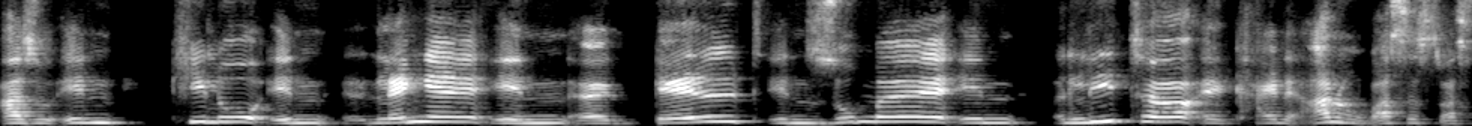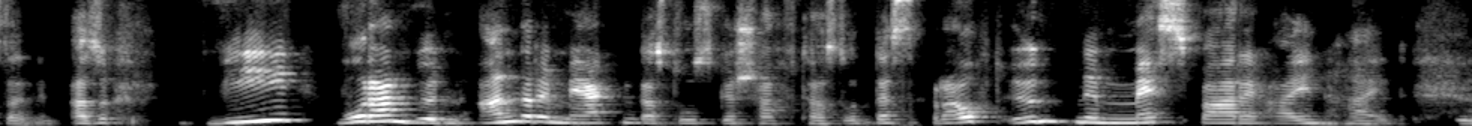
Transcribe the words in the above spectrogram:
Also in Kilo, in Länge, in äh, Geld, in Summe, in Liter, äh, keine Ahnung, was ist was da. Also wie, woran würden andere merken, dass du es geschafft hast? Und das braucht irgendeine messbare Einheit. Mhm.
